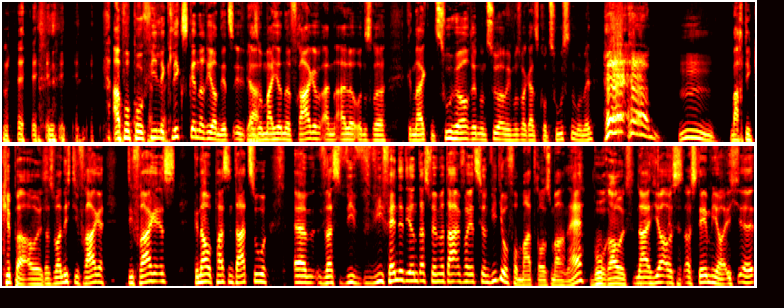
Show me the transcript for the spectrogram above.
Apropos viele Klicks generieren. Jetzt Ja. also mal hier eine Frage an alle unsere geneigten Zuhörerinnen und Zuhörer. Ich muss mal ganz kurz husten. Moment. Hm. Mach die Kippe aus. Das war nicht die Frage. Die Frage ist, genau, passend dazu, ähm, was, wie, wie fändet ihr denn das, wenn wir da einfach jetzt hier ein Videoformat draus machen? Hä? Woraus? Na, hier aus, aus dem hier. Ich, äh,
